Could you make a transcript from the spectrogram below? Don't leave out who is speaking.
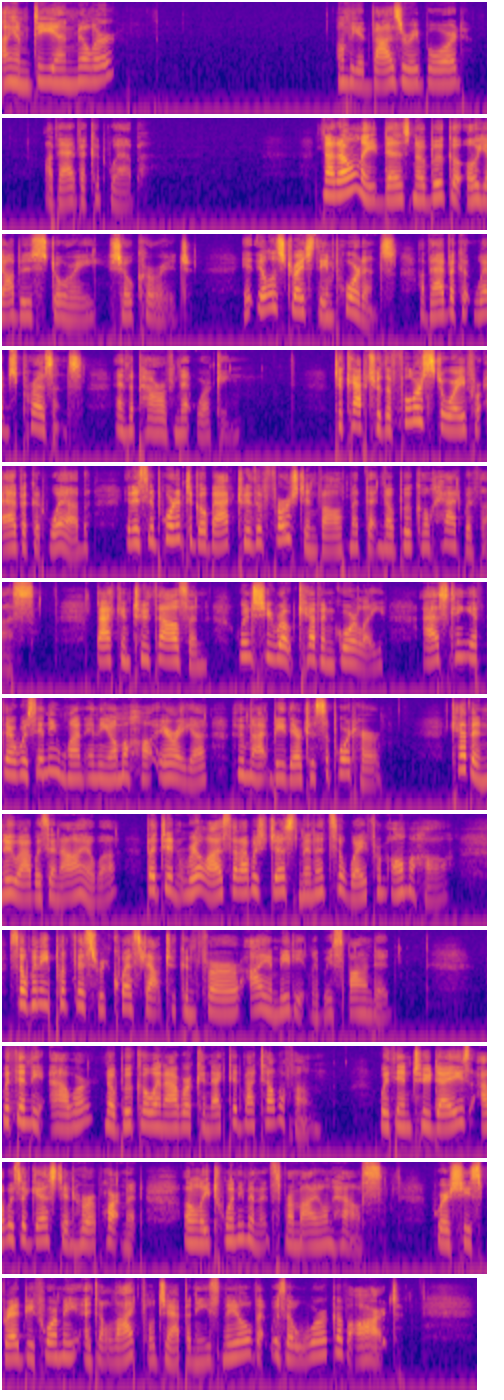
Speaker 1: I am Dee Ann Miller on the advisory board of Advocate Web. Not only does Nobuko Oyabu's story show courage, it illustrates the importance of Advocate Web's presence and the power of networking. To capture the fuller story for Advocate Web, it is important to go back to the first involvement that Nobuko had with us. Back in 2000, when she wrote Kevin Gorley, asking if there was anyone in the Omaha area who might be there to support her. Kevin knew I was in Iowa, but didn't realize that I was just minutes away from Omaha. So when he put this request out to confer, I immediately responded. Within the hour, Nobuko and I were connected by telephone. Within two days, I was a guest in her apartment, only 20 minutes from my own house, where she spread before me a delightful Japanese meal that was a work of art.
